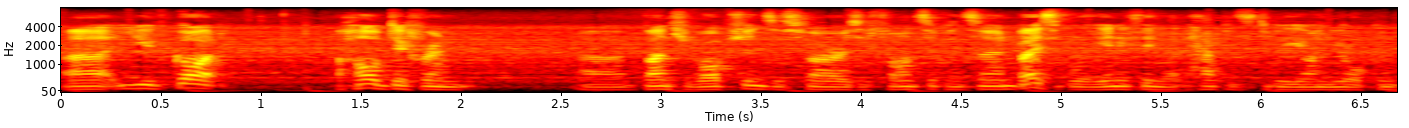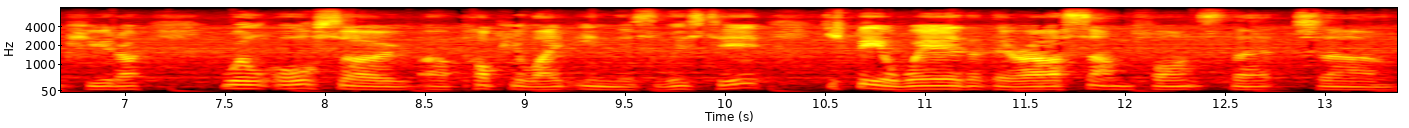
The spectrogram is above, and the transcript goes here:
Uh, you've got a whole different uh, bunch of options as far as your fonts are concerned. Basically anything that happens to be on your computer will also uh, populate in this list here. Just be aware that there are some fonts that um,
